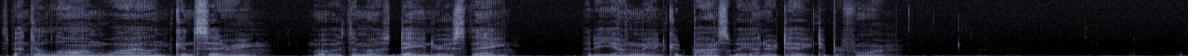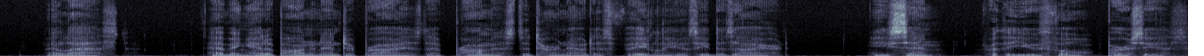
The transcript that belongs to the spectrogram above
spent a long while in considering what was the most dangerous thing that a young man could possibly undertake to perform. At last, having hit upon an enterprise that promised to turn out as fatally as he desired, he sent for the youthful Perseus.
